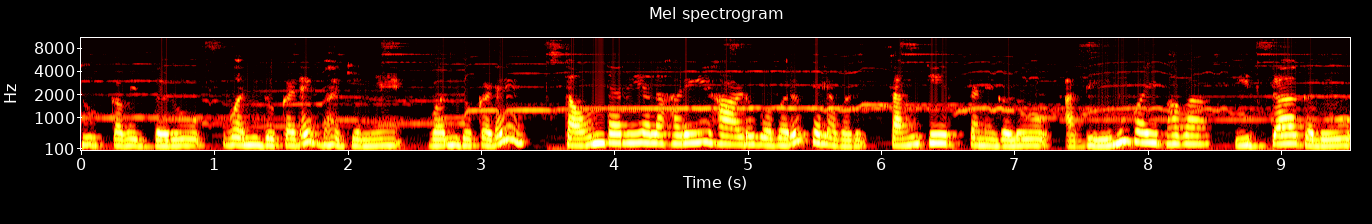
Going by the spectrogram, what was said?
ದುಃಖವಿದ್ದರೂ ಒಂದು ಕಡೆ ಭಜನೆ, ಒಂದು ಕಡೆ ಸೌಂದರ್ಯ ಲಹರಿ ಹಾಡುವವರು ಕೆಲವರು. ಸಂಕೀರ್ತನೆಗಳು ಅದೇನು ವೈಭವ? ಇದ್ದಾಗಲೂ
